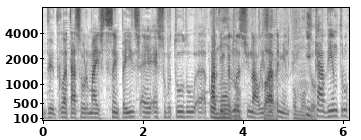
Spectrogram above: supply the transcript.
de, de relatar sobre mais de 100 países, é, é sobretudo a parte mundo, internacional, claro, exatamente. o mundo. E cá dentro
